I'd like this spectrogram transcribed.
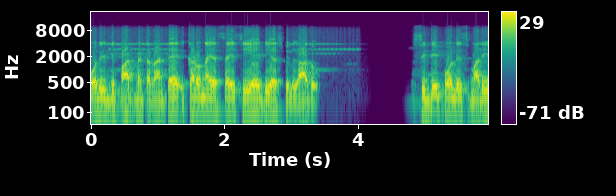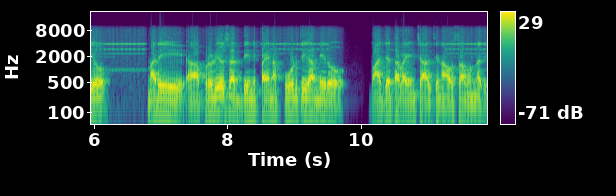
పోలీస్ డిపార్ట్మెంట్ అని అంటే ఇక్కడ ఉన్న ఎస్ఐ సిఐ డిఎస్పీలు కాదు. సిటీ పోలీస్ మరియు మరి ప్రొడ్యూసర్ దీనిపైన పూర్తిగా మీరు బాధ్యత వహించాల్సిన అవసరం ఉన్నది.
